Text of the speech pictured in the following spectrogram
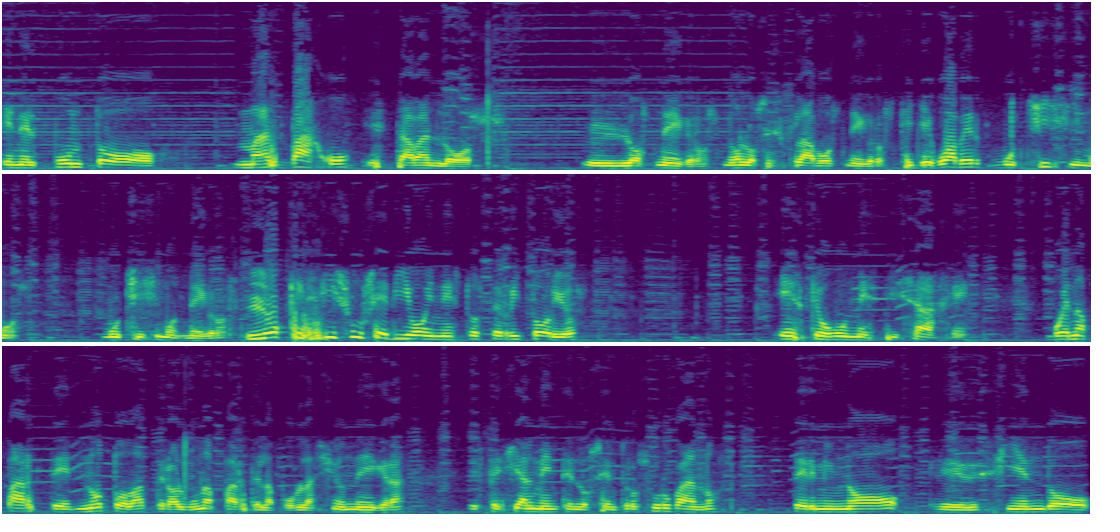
en el punto más bajo estaban los los negros, no los esclavos negros, que llegó a haber muchísimos, muchísimos negros. Lo que sí sucedió en estos territorios es que hubo un mestizaje. Buena parte, no toda, pero alguna parte de la población negra, especialmente en los centros urbanos, terminó eh, siendo,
